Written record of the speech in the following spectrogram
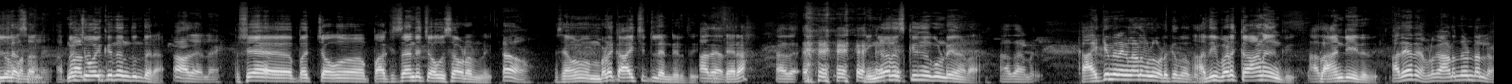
എല്ലാ? സാധനം നിങ്ങൾ എന്തും തരാം. അതെ അല്ലേ? പക്ഷേ ഇപ്പൊ പാകിസ്ഥാന്റെ ചൗസ അവിടെ ഉണ്ട്. പക്ഷെ നമ്മൾ ഇവിടെ കായ്ച്ചിട്ടില്ല എന്റെ അടുത്ത്. തരാ. അതെ. നിങ്ങളെ റിസ്ക് കൊണ്ടുപോയി നടാ. അതാണ്. കായ്ക്കുന്ന ഇനങ്ങളാണ് നമ്മൾ കൊടുക്കുന്നത്. അത് ഇവിടെ കാണാം നിങ്ങൾക്ക് പ്ലാന്റ് ചെയ്തത്. അതെ അതെ നമ്മൾ കാണുന്നുണ്ടല്ലോ.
